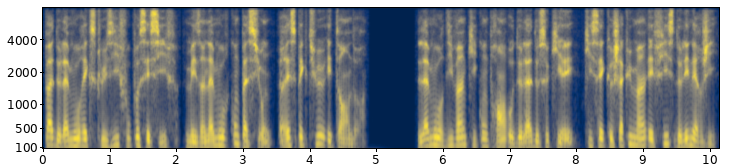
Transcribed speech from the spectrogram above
Pas de l'amour exclusif ou possessif, mais un amour compassion, respectueux et tendre. L'amour divin qui comprend au-delà de ce qui est, qui sait que chaque humain est fils de l'énergie.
